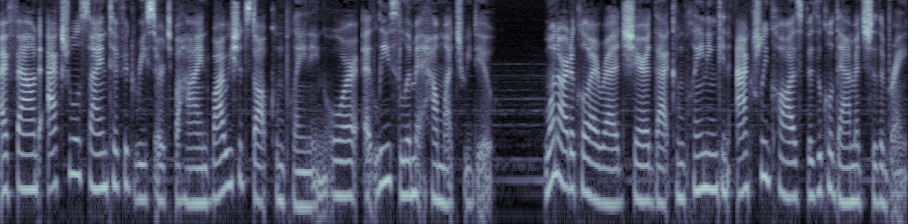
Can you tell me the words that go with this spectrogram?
I've found actual scientific research behind why we should stop complaining, or at least limit how much we do. One article I read shared that complaining can actually cause physical damage to the brain.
